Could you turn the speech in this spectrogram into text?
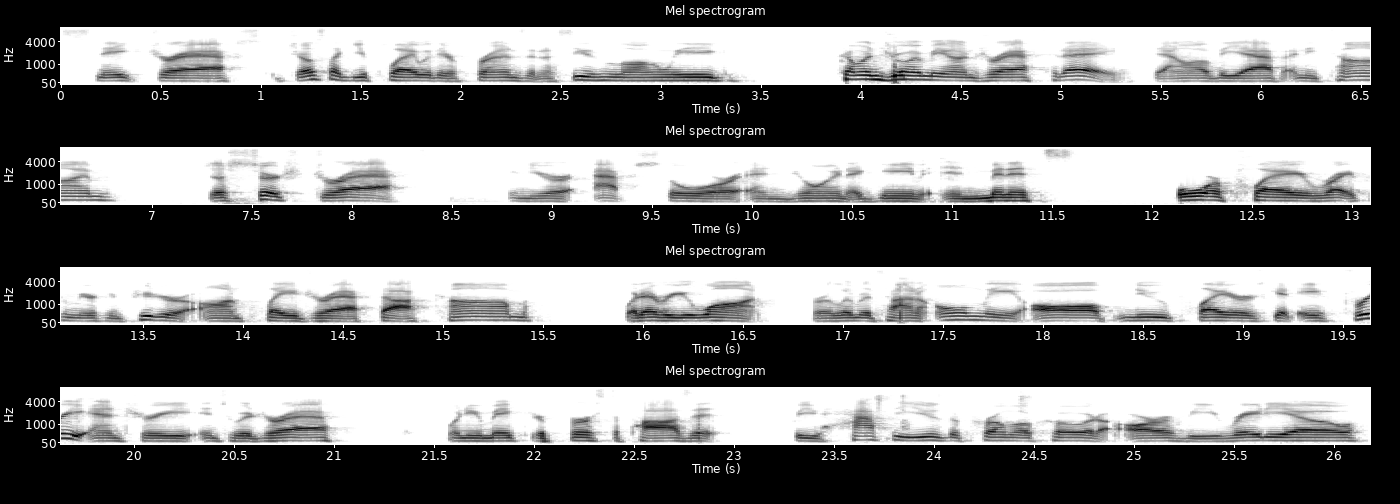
snake drafts, just like you play with your friends in a season long league. Come and join me on Draft today. Download the app anytime. Just search Draft in your app store and join a game in minutes or play right from your computer on playdraft.com. Whatever you want. For a limited time only, all new players get a free entry into a draft when you make your first deposit, but you have to use the promo code RV Radio.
